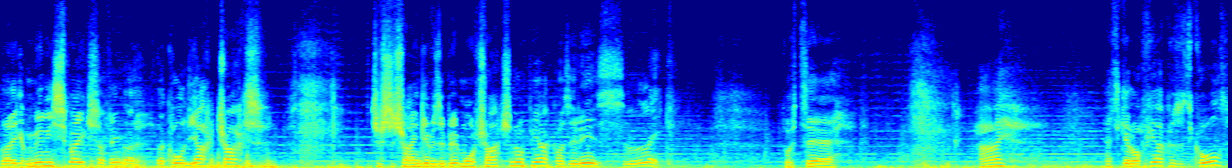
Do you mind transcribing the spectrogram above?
like mini spikes, I think they're, they're called Yaktrax. Just to try and give us a bit more traction up here because it is slick. But uh, hi, let's get off here because it's cold.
